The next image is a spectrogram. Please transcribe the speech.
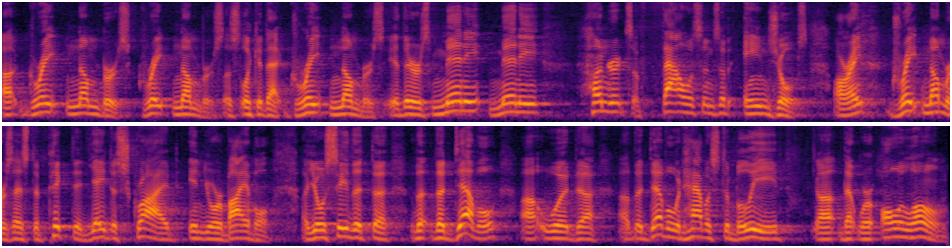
uh, great numbers, great numbers. Let's look at that. Great numbers. There's many, many hundreds of thousands of angels. All right? Great numbers as depicted, yea, described in your Bible. Uh, you'll see that the, the, the devil uh, would, uh, uh the devil would have us to believe uh, that we're all alone.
